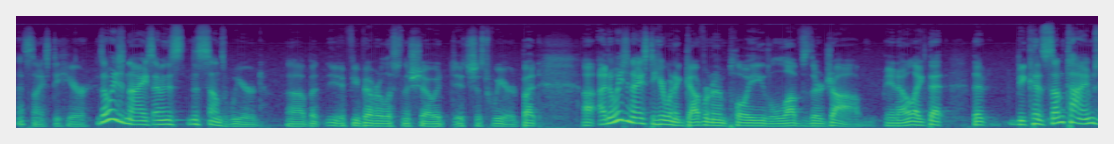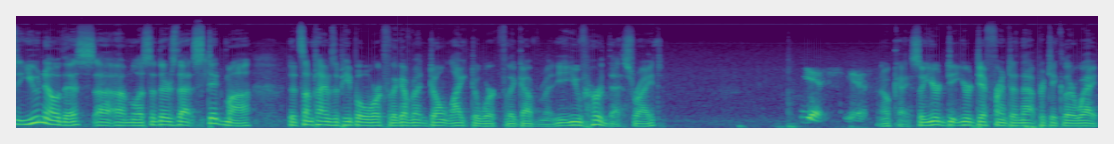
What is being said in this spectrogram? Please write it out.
That's nice to hear. It's always nice. I mean, this this sounds weird, uh, but if you've ever listened to the show, it, it's just weird. But uh, it's always nice to hear when a government employee loves their job. You know, like that. That because sometimes you know this, uh, uh, Melissa. There's that stigma that sometimes the people who work for the government don't like to work for the government. You- You've heard this, right? Okay, so you're you're different in that particular way.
